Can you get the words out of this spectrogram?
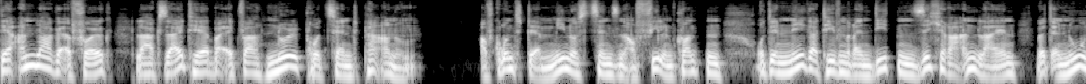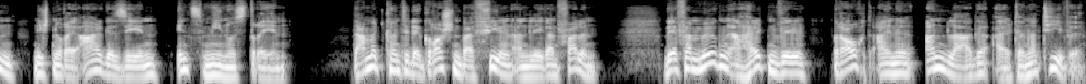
Der Anlageerfolg lag seither bei etwa 0% per annum. Aufgrund der Minuszinsen auf vielen Konten und den negativen Renditen sicherer Anleihen wird er nun, nicht nur real gesehen, ins Minus drehen. Damit könnte der Groschen bei vielen Anlegern fallen. Wer Vermögen erhalten will, braucht eine Anlagealternative.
